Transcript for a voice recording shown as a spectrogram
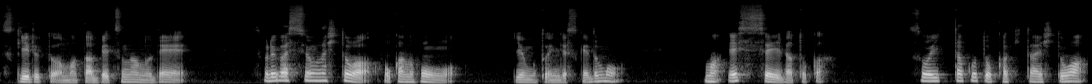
スキルとはまた別なのでそれが必要な人は他の本を読むといいんですけどもまあエッセイだとかそういったことを書きたい人は、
